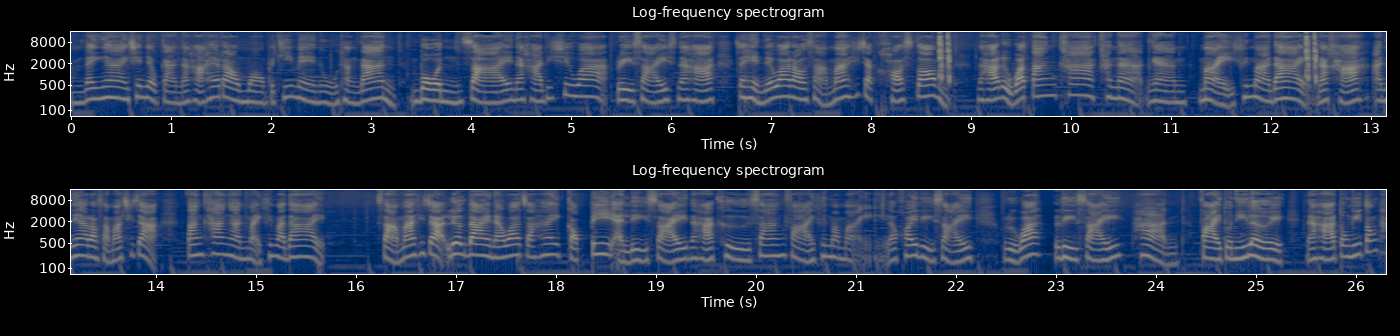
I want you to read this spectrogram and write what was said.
ำได้ง่ายเช่นเดียวกันนะคะ ให้เรามองไปที่เมนูทางด้านบนซ้ายนะคะ ที่ชื่อว่า resize นะคะ จะเห็นได้ว่าเราสามารถที่จะ custom นะคะหรือว่าตั้งค่าขนาดงานใหม่ขึ้นมาได้นะคะ อันนี้เราสามารถที่จะตั้งค่างานใหม่ขึ้นมาได้ สามารถที่จะเลือกได้นะว่าจะให้ copy and resize นะคะ คือสร้างไฟล์ขึ้นมาใหม่ แล้วค่อย resize หรือว่า resize ผ่านไฟล์ตัวนี้เลยนะคะ ตรงนี้ต้องท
